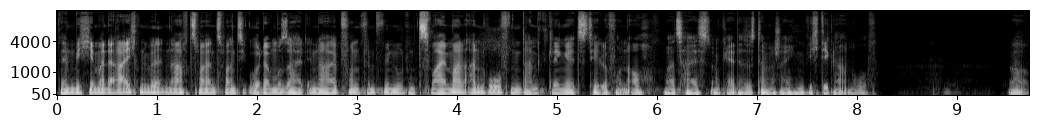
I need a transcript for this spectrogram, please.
wenn mich jemand erreichen will nach 22 Uhr, dann muss er halt innerhalb von fünf Minuten zweimal anrufen, dann klingelt das Telefon auch, weil es heißt, okay, das ist dann wahrscheinlich ein wichtiger Anruf. Ja.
